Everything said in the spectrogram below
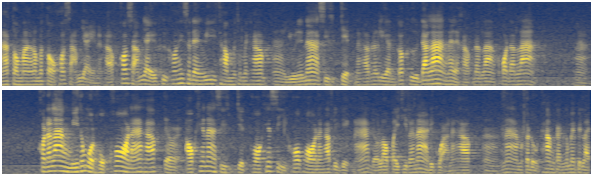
นะต่อมาเรามาต่อข้อ 3 ใหญ่นะครับ ข้อ 3 ใหญ่ก็คือข้อให้แสดงวิธีทำใช่ไหมครับอ่าอยู่ในหน้า 47 นะครับ นักเรียนก็คือด้านล่างนั่นแหละครับ ด้านล่างข้อด้านล่างอ่าข้อด้านล่างมีทั้งหมด 6 ข้อนะครับแต่เอาแค่หน้า 47 พอแค่ 4 ข้อพอนะครับ เด็กๆนะเดี๋ยวเราไปทีละหน้าดีกว่านะครับอ่าหน้ามันกระโดดข้ามกันก็ไม่เป็นไร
